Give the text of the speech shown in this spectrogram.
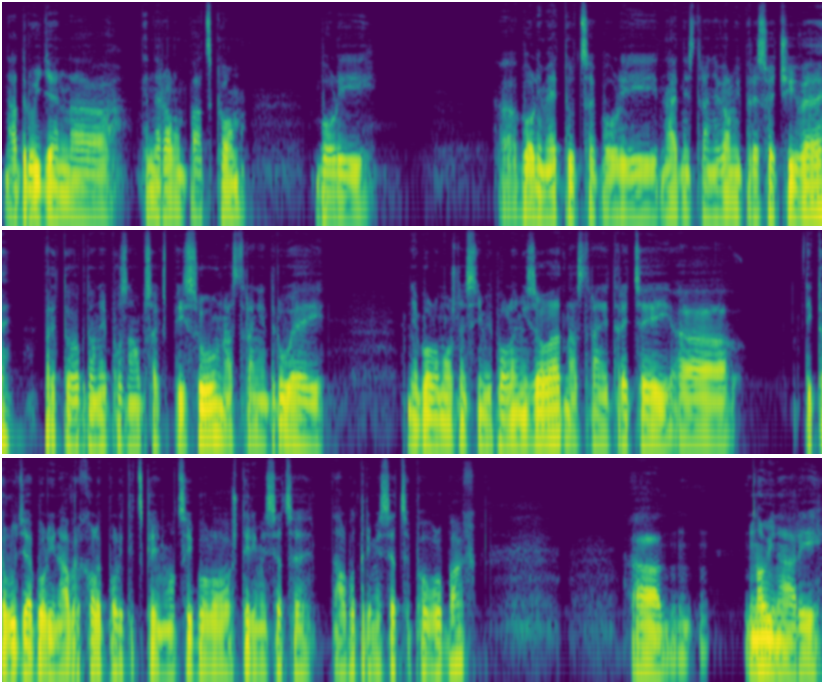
na druhý deň generálom Packom boli, boli metúce, boli na jednej strane veľmi presvedčivé pre toho, kto nepozná obsah spisu, na strane druhej nebolo možné s nimi polemizovať, na strane tretej títo ľudia boli na vrchole politickej moci, bolo 4 mesiace alebo 3 mesiace po voľbách. A novinári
